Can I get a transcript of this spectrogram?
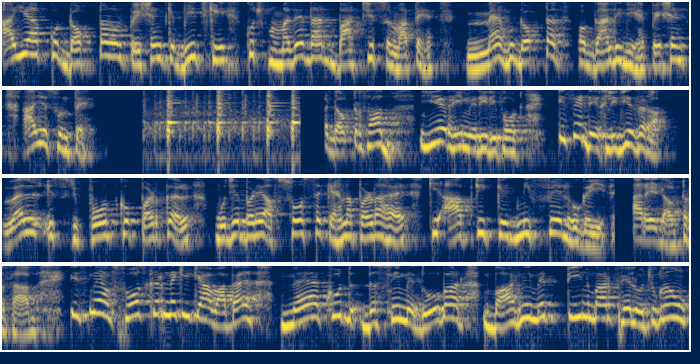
आइए आपको डॉक्टर और पेशेंट के बीच की कुछ मज़ेदार बातचीत सुनवाते हैं। मैं हूँ डॉक्टर और गांधी जी हैं पेशेंट। आइए सुनते हैं। डॉक्टर साहब ये रही मेरी रिपोर्ट। इसे देख लीजिए जरा। वेल well, इस रिपोर्ट को पढ़कर मुझे बड़े अफसोस से कहना पड़ रहा है कि आपकी किडनी फेल हो गई है। अरे डॉक्टर साहब इसमें अफसोस करने की क्या बात है? मैं खुद दसवीं में दो बार बारहवीं में तीन बार फेल हो चुका हूँ।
